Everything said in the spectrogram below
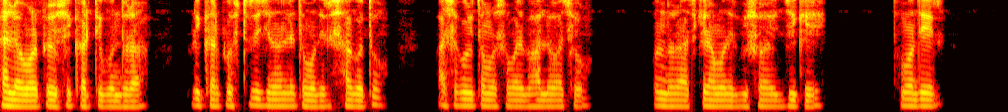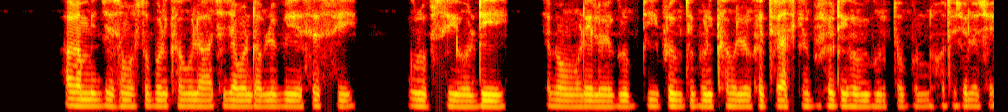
হ্যালো আমার প্রিয় শিক্ষার্থী বন্ধুরা, পরীক্ষার প্রস্তুতি চ্যানেলে তোমাদের স্বাগত। আশা করি তোমরা সবাই ভালো আছো। বন্ধুরা, আজকের আমাদের বিষয় জিকে। তোমাদের আগামী যে সমস্ত পরীক্ষাগুলো আছে, যেমন ডব্লিউবিএসএসসি গ্রুপ সি ও ডি এবং রেলওয়ে গ্রুপ ডি প্রভৃতি পরীক্ষাগুলোর ক্ষেত্রে আজকের বিষয়টি খুবই গুরুত্বপূর্ণ হতে চলেছে।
